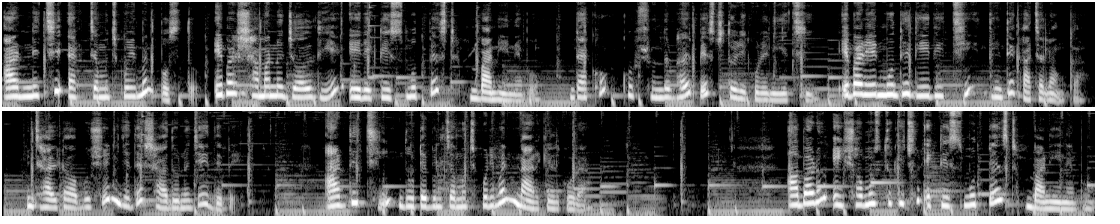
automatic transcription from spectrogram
আর নিচ্ছি এক চামচ পরিমাণ পোস্ত। এবার সামান্য জল দিয়ে এর একটি স্মুথ পেস্ট বানিয়ে নেব। দেখো, খুব সুন্দরভাবে পেস্ট তৈরি করে নিয়েছি। এবার এর মধ্যে দিয়ে দিচ্ছি তিনটে কাঁচা লঙ্কা। ঝালটা অবশ্যই নিজেদের স্বাদ অনুযায়ী দেবে। আর দিচ্ছি দু টেবিল চামচ পরিমাণ নারকেল কোড়া। আবারও এই সমস্ত কিছুর একটি স্মুথ পেস্ট বানিয়ে নেব।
